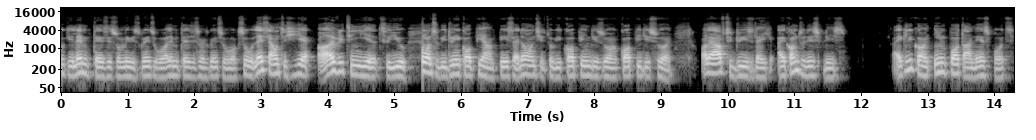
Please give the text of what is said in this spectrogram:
okay. Let me test this one. Maybe it's going to work. Let me test this one. It's going to work. So let's say I want to share everything here to you. I don't want to be doing copy and paste. I don't want you to be copying this one, copy this one. All I have to do is like I come to this place, I click on import and export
